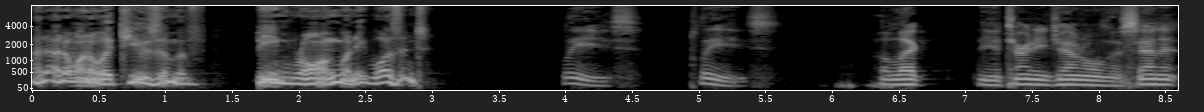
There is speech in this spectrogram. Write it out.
I don't want to accuse him of being wrong when he wasn't. Please, please elect the Attorney General of the Senate.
